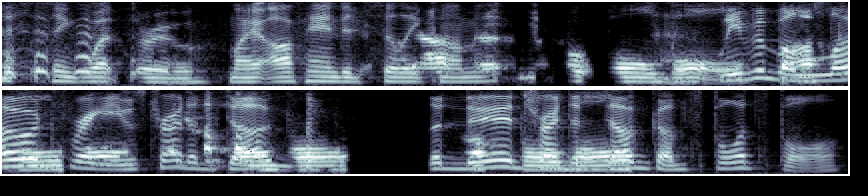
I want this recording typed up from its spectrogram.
Think what through my offhanded silly Yeah, comment. the, the football ball. Leave him alone, basketball Friggy. He was trying to dunk. ball, The nerd tried to ball. dunk on sports ball.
